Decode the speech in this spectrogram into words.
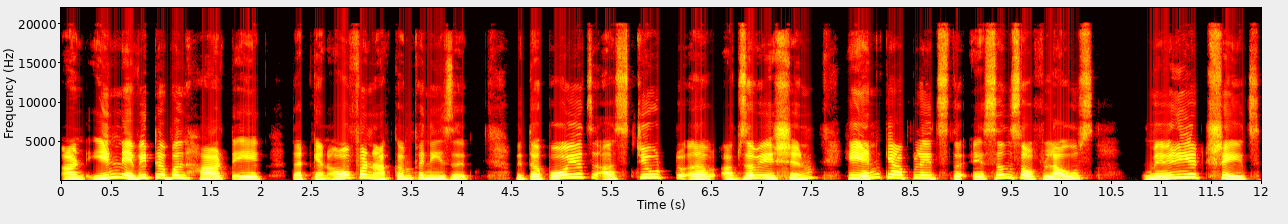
and inevitable heartache that can often accompany it. With the poet's astute uh, observation, he encapsulates the essence of love's myriad shades,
